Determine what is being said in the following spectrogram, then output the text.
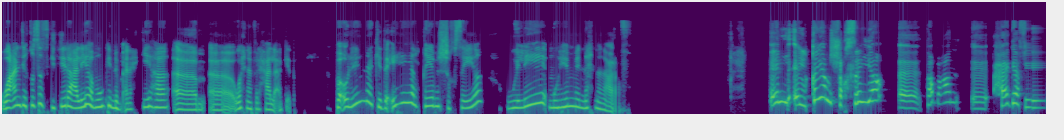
وعندي قصص كتير عليها ممكن نبقى نحكيها آم، آه، وإحنا في الحلقة كده. فقولي لنا كده إيه هي القيم الشخصية؟ وليه مهم إن إحنا نعرف ال- القيم الشخصية آه، طبعا آه، حاجة في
